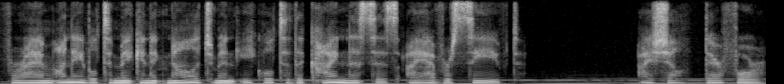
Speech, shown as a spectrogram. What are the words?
for I am unable to make an acknowledgment equal to the kindnesses I have received. I shall, therefore,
